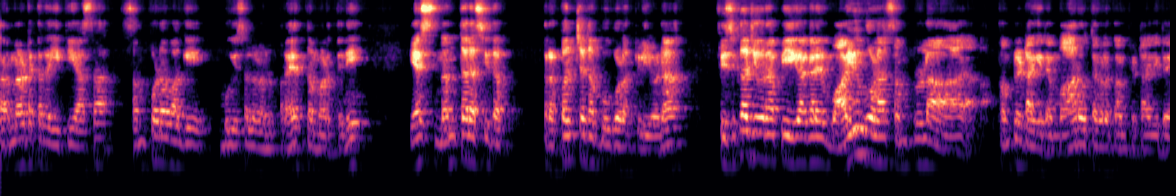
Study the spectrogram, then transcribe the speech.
ಕರ್ನಾಟಕದ ಇತಿಹಾಸ ಸಂಪೂರ್ಣವಾಗಿ ಮುಗಿಸಲು ನಾನು ಪ್ರಯತ್ನ ಮಾಡ್ತೀನಿ. ಎಸ್ ನಂತರ ಸೀದಾ ಪ್ರಪಂಚದ ಭೂಗೋಳ ತಿಳಿಯೋಣ. ಫಿಸಿಕಲ್ ಜಿಯೋಗ್ರಫಿ ಈಗಾಗಲೇ ವಾಯುಗೋಳ ಸಂಪೂರ್ಣ ಕಂಪ್ಲೀಟ್ ಆಗಿದೆ. ಮಾರುತಗಳು ಕಂಪ್ಲೀಟ್ ಆಗಿದೆ.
